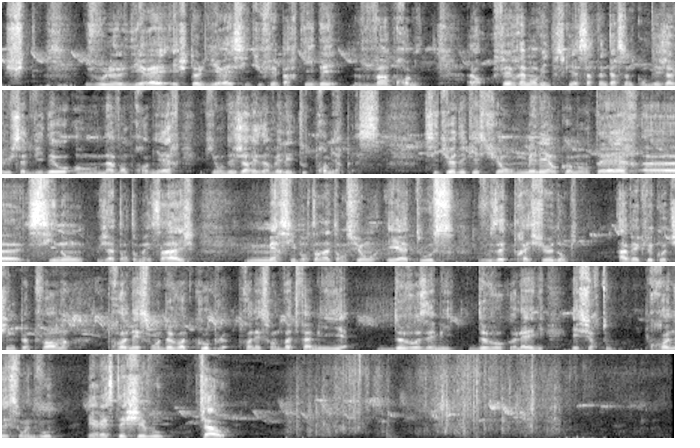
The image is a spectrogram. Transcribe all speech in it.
je vous le dirai et je te le dirai si tu fais partie des 20 premiers. Alors, fais vraiment vite parce qu'il y a certaines personnes qui ont déjà vu cette vidéo en avant-première et qui ont déjà réservé les toutes premières places. Si tu as des questions, mets-les en commentaire. Euh, sinon, j'attends ton message. Merci pour ton attention et à tous, vous êtes précieux. Donc, avec le coaching Pubform, Prenez soin de votre couple, prenez soin de votre famille, de vos amis, de vos collègues et surtout, prenez soin de vous et restez chez vous. Ciao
